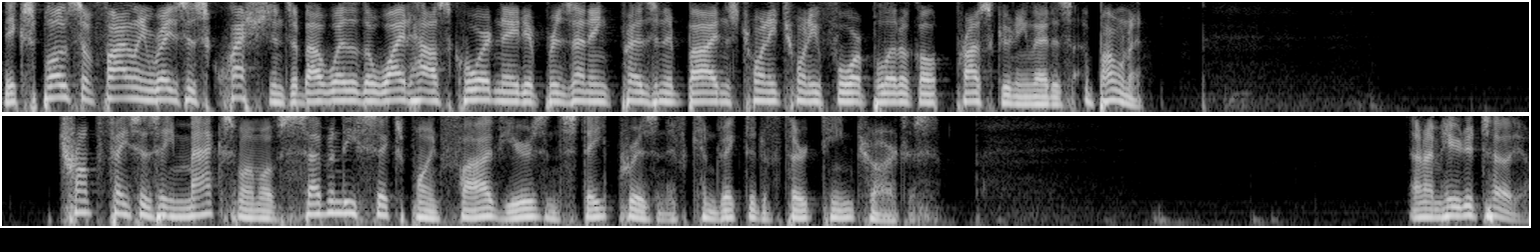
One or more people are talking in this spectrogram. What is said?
The explosive filing raises questions about whether the White House coordinated presenting President Biden's 2024 political prosecuting that is opponent. Trump faces a maximum of 76.5 years in state prison if convicted of 13 charges. And I'm here to tell you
